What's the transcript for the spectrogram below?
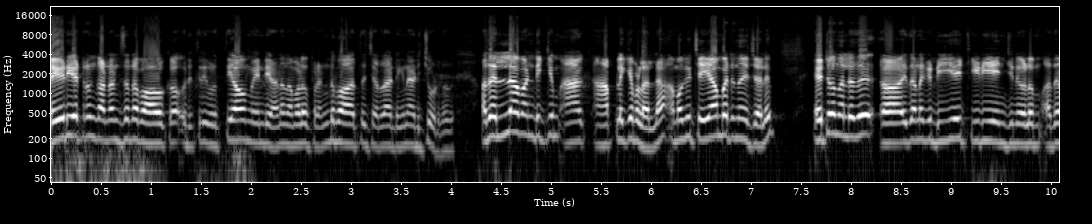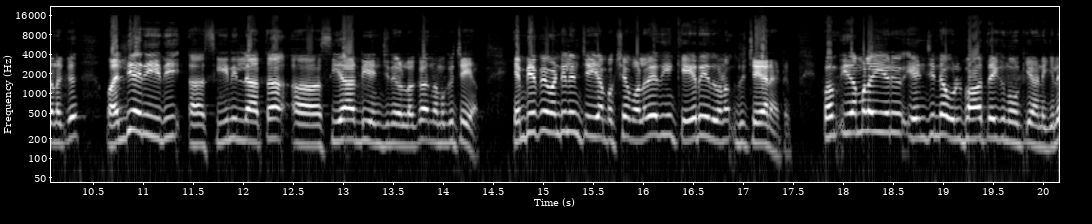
റേഡിയേറ്ററും കണ്ടൻസറിന്റെ ഭാഗമൊക്കെ ഒരിത്തിരി വൃത്തിയാവാൻ വേണ്ടിയാണ് നമ്മൾ ഫ്രണ്ട് ഭാഗത്ത് ചെറുതായിട്ട് ഇങ്ങനെ അടിച്ചു കൊടുത്തത്. അതെല്ലാ വണ്ടിക്കും ആപ്ലിക്കബിൾ അല്ല. നമുക്ക് ചെയ്യാൻ പറ്റുന്നത് വെച്ചാൽ ഏറ്റവും നല്ലത് ഇത് കണക്ക് ഡി ഐ ടി ഡി എഞ്ചിനുകളും അത് കണക്ക് വലിയ രീതി സീനില്ലാത്ത സി ആർ ഡി എഞ്ചിനുകളിലൊക്കെ നമുക്ക് ചെയ്യാം. എം ബി എഫ് വണ്ടിയിലും ചെയ്യാം പക്ഷേ വളരെയധികം കെയർ ചെയ്ത് വേണം ഇത് ചെയ്യാനായിട്ട്. ഇപ്പം ഈ നമ്മൾ ഈ ഒരു എഞ്ചിന്റെ ഉത്ഭാഗത്തേക്ക് നോക്കുകയാണെങ്കിൽ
